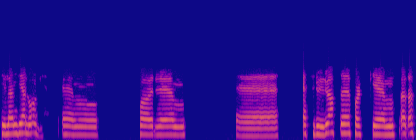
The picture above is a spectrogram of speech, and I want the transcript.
til en dialog. Eh, for eh, eh jeg tror jo at eh, folk eh, at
